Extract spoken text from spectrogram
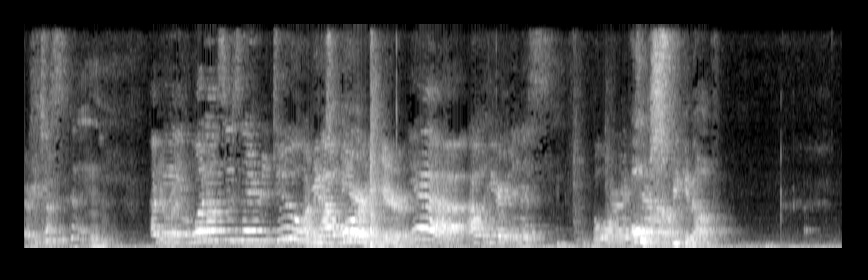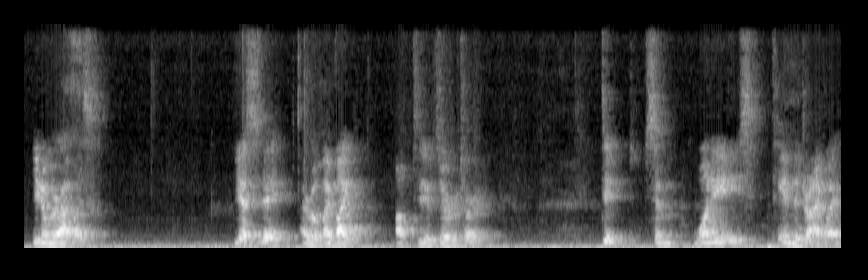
Every time. I mean, right. what else is there to do? I mean, it's out boring Here? here. Yeah, out here in this boring Oh, town. speaking of, you know where I was? Yesterday, I rode my bike up to the observatory, did some 180s in the driveway.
